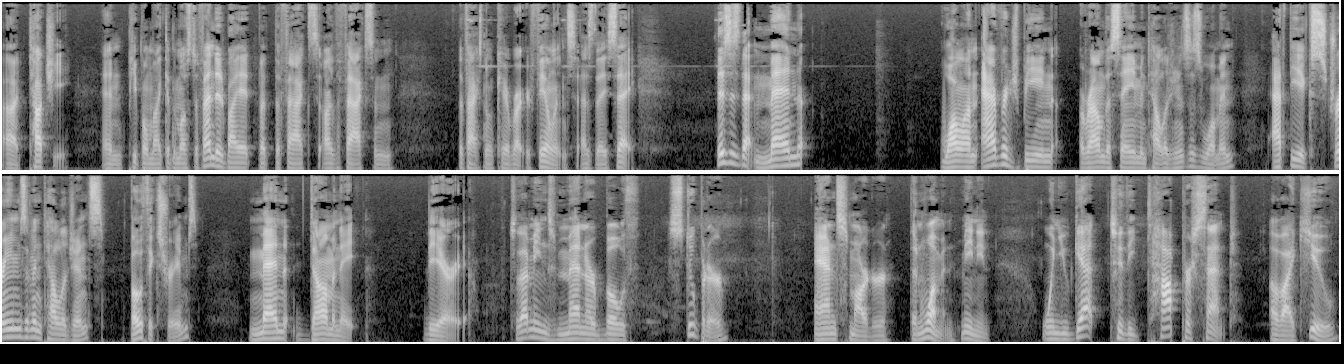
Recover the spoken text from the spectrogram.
uh, touchy, and people might get the most offended by it, but the facts are the facts, and the facts don't care about your feelings, as they say. This is that men, while on average being around the same intelligence as women, at the extremes of intelligence, both extremes, men dominate the area. So that means men are both stupider and smarter than women. Meaning, when you get to the top percent of IQ,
